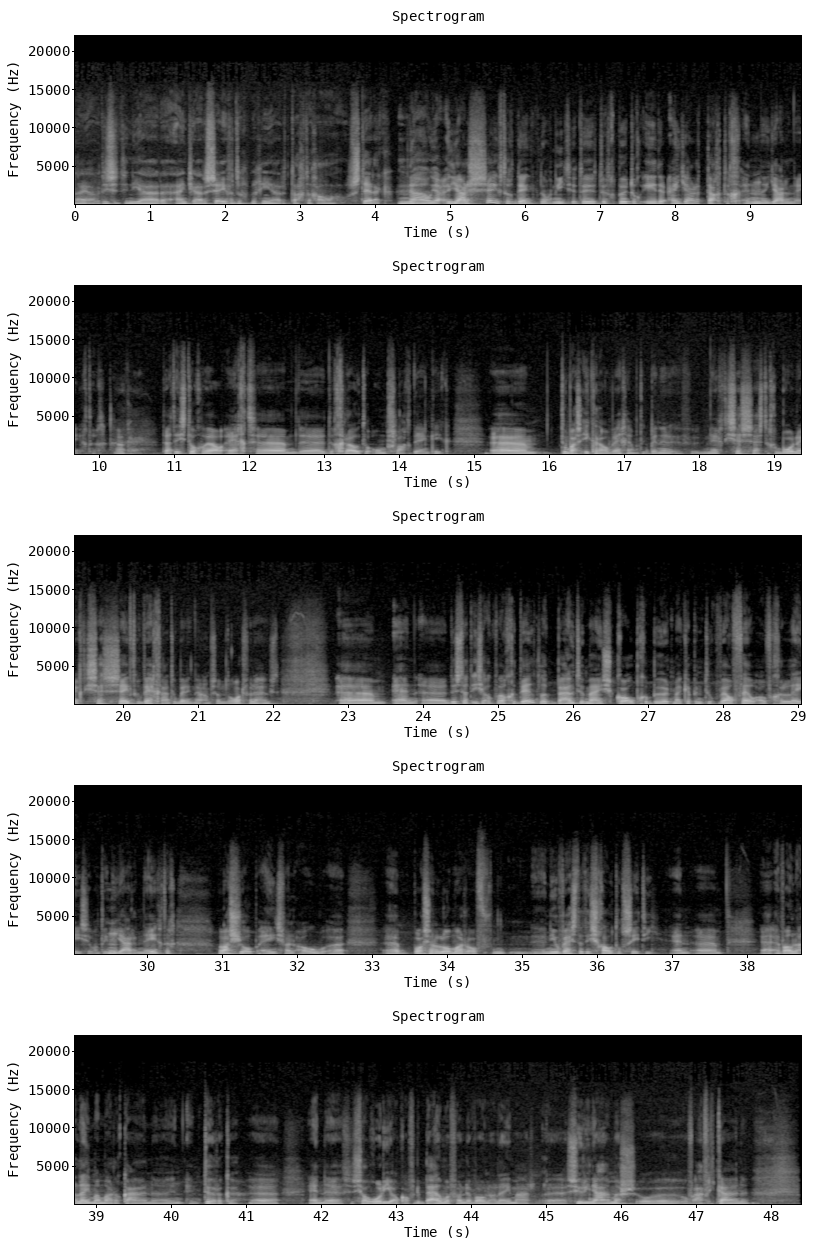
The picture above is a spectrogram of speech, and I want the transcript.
nou ja, wat is het in de jaren, eind jaren 70, begin jaren 80 al sterk? Nou ja, jaren 70 denk ik nog niet. Het, het gebeurt toch eerder eind jaren 80 en hm. jaren 90. Oké. Dat is toch wel echt ehm, de, de grote omslag, denk ik. Um, toen was ik er al weg, hè, want ik ben in 1966 geboren, 1976 weggegaan. Toen ben ik naar Amsterdam-Noord verhuisd. Ehm, en, eh, dus dat is ook wel gedeeltelijk buiten mijn scope gebeurd. Maar ik heb er natuurlijk wel veel over gelezen. Want in de Hm. jaren negentig las je opeens van... oh, eh, eh, Bos en Lommer of Nieuw-West, dat is Schotel City. En ehm, eh, er wonen alleen maar Marokkanen en, en Turken. Eh, en eh, zo hoorde je ook over de Bijlmer van... er wonen alleen maar eh, Surinamers eh, of Afrikanen.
